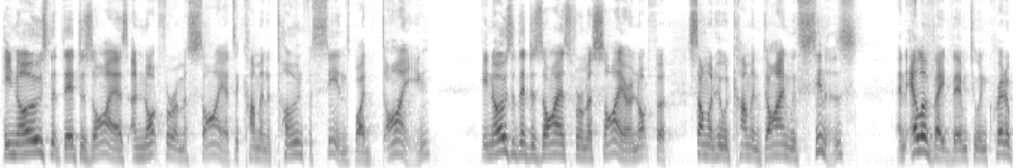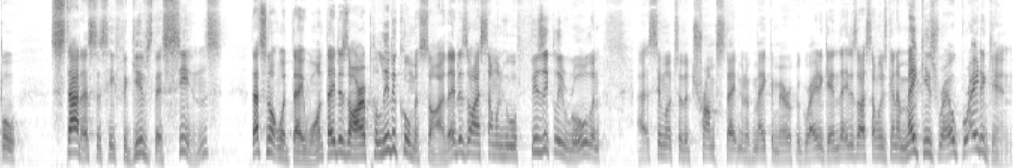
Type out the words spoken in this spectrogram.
He knows that their desires are not for a Messiah to come and atone for sins by dying. He knows that their desires for a Messiah are not for someone who would come and dine with sinners and elevate them to incredible status as he forgives their sins. That's not what they want. They desire a political Messiah. They desire someone who will physically rule and uh, similar to the Trump statement of Make America Great Again, they desire someone who's going to make Israel great again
